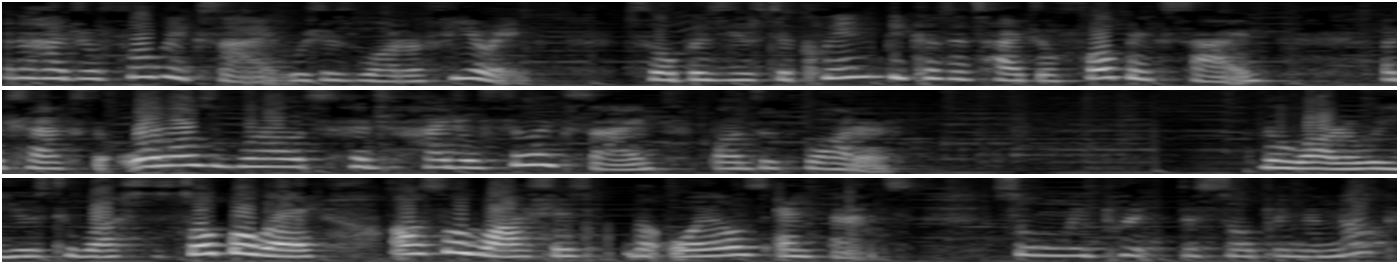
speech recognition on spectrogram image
and a hydrophobic side, which is water-fearing. Soap is used to clean because its hydrophobic side attracts the oils while its hydrophilic side bonds with water. The water we use to wash the soap away also washes the oils and fats. So when we put the soap in the milk,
